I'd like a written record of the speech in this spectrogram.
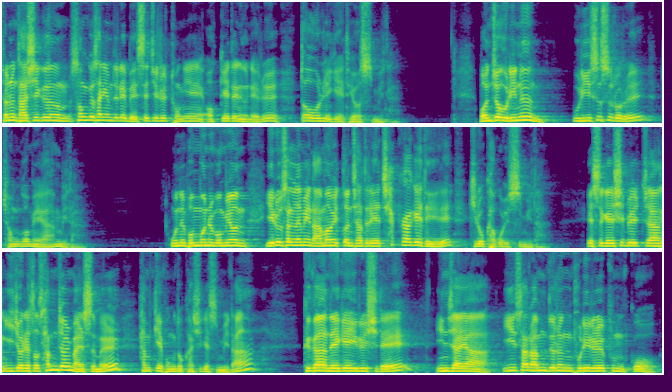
저는 다시금 선교사님들의 메시지를 통해 얻게 된 은혜를 떠올리게 되었습니다. 먼저 우리는 우리 스스로를 점검해야 합니다. 오늘 본문을 보면 예루살렘에 남아있던 자들의 착각에 대해 기록하고 있습니다. 에스겔 11장 2절에서 3절 말씀을 함께 봉독하시겠습니다. 그가 내게 이르시되 인자야 이 사람들은 불의를 품고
